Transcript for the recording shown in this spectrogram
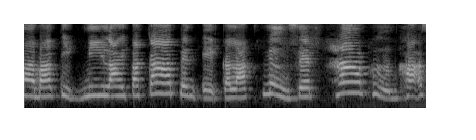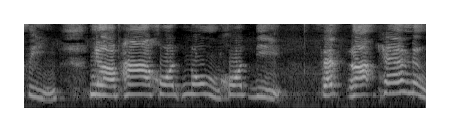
มาบาติกมีลายตะกร้าเป็นเอกลักษณ์หนึ่งเซตห้าผืนคะสีเนื้อผ้าโคตรนุ่มโคตรดีเซตละแค่หนึ่ง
